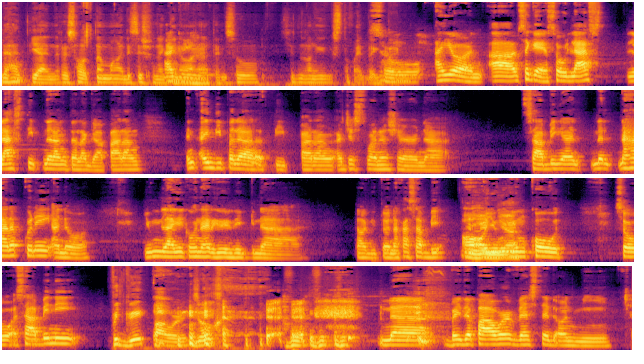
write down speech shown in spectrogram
Lahat yan, result ng mga decision na ginawa Agree. natin. So, yun lang yung gusto ko idagdag. So, ayun. Ah, sige, so last last tip na lang talaga. Parang, and, ay, hindi pala tip. Parang, I just wanna share na, sabi nga, na, nahanap ko na yung ano, yung lagi kong naririnig na, tawag ito, nakasabi, oo, Yung yung, linya. yung quote. So, sabi ni, With great power, joke. na, by the power vested on me,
